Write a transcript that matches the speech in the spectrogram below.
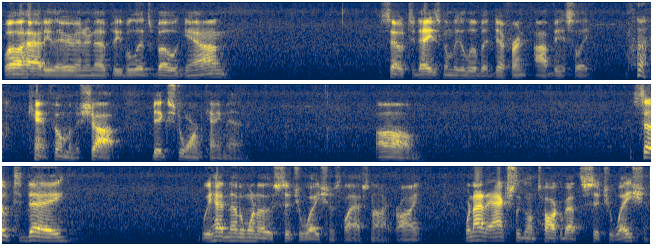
Well, howdy there, Internet people. It's Beau again. So today's going to be a little bit different, obviously. Can't film in the shop. Big storm came in. Um, so today, we had another one of those situations last night, right? We're not actually going to talk about the situation.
